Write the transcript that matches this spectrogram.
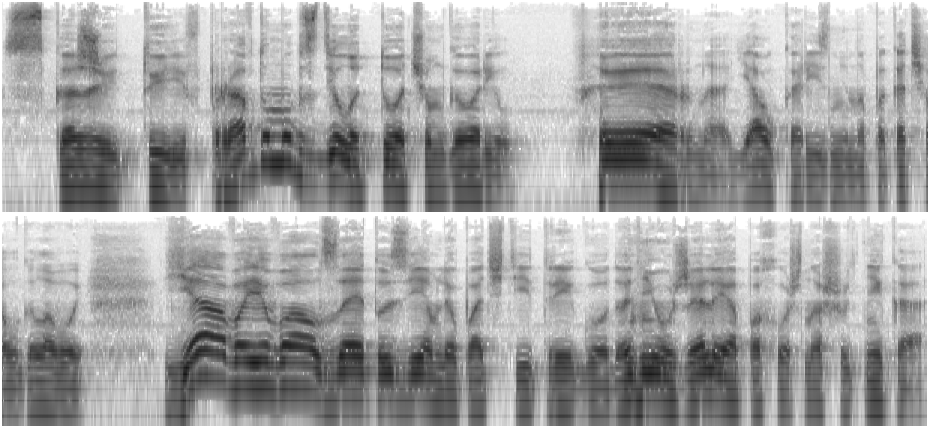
«Скажи, ты вправду мог сделать то, о чем говорил?» «Верно», — я укоризненно покачал головой. «Я воевал за эту землю почти три года. Неужели я похож на шутника?»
